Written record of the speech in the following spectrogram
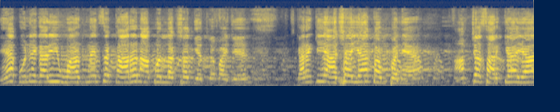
या गुन्हेगारी वाढण्याचं कारण आपण लक्षात घेतलं पाहिजे. कारण की अशा या कंपन्या आमच्या सारख्या या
